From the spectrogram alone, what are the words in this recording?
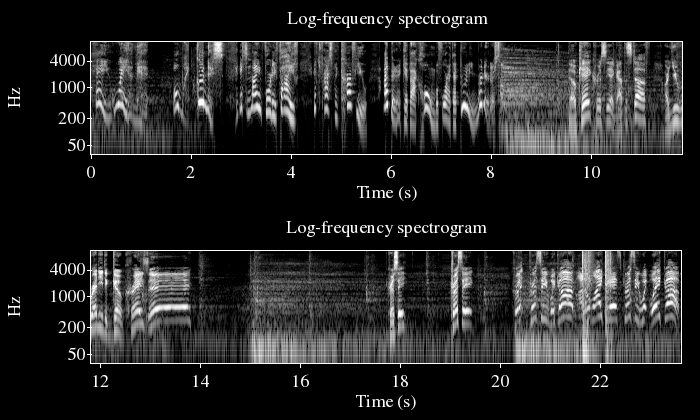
Hey, wait a minute. Oh my goodness! It's 9.45! It's past my curfew! I better get back home before I get brutally murdered or something. Okay, Chrissy, I got the stuff. Are you ready to go crazy? Chrissy? Chrissy? Chri- Chrissy, wake up! I don't like this! Chrissy, wake up!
